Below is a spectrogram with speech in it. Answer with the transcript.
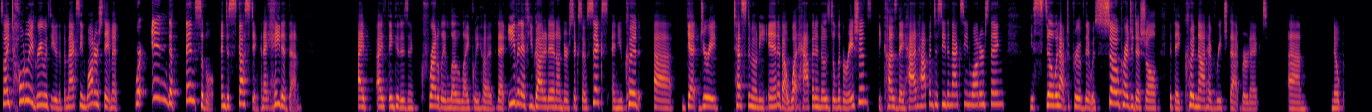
So I totally agree with you that the Maxine Waters statement were indefensible and disgusting, and I hated them. I, I think it is an incredibly low likelihood that even if you got it in under 606 and you could uh, get jury testimony in about what happened in those deliberations because they had happened to see the Maxine Waters thing, you still would have to prove that it was so prejudicial that they could not have reached that verdict. Um, nope,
